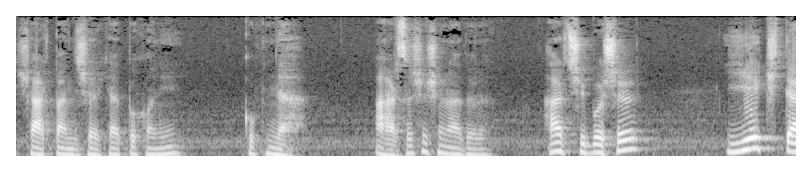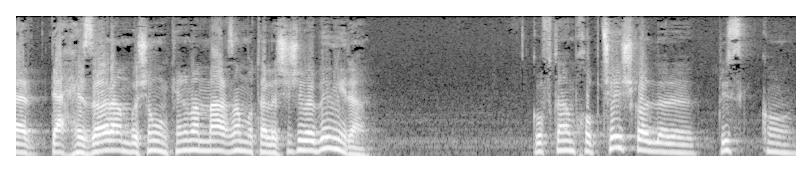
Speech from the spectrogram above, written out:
شرط بندی شرکت بکنی؟ گفت نه. ارزشش نداره. هر چی باشه یک در ده هزار هم باشه ممکنه من مغزم متلاشیشه و بمیرم. گفتم خب چه اشکال داره؟ ریسک کن.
